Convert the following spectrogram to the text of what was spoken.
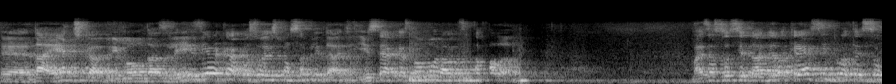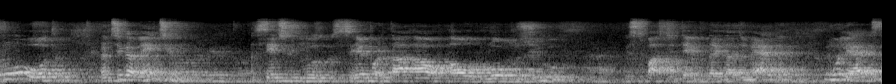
é, da ética, abrir mão das leis e arcar com a sua responsabilidade. Isso é a questão moral que você está falando. Mas a sociedade ela cresce em proteção um ao outro. Antigamente, se a gente se reportar ao, ao longo espaço de tempo da Idade Média, mulheres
